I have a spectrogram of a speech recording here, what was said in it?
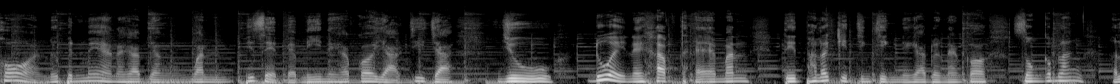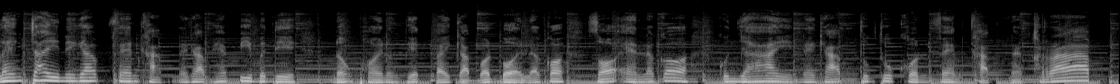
พ่อหรือเป็นแม่นะครับ อย่างวันพิเศษแบบนี้นะครับ ก็อยากที่จะอยู่ด้วยนะครับ แต่มันติดภารกิจจริง ๆ นะครับ ดังนั้นก็ส่งกำลังแรงใจนะครับ แฟนคลับนะครับแฮปปี้เบ t ร์เดย์น้องพลอยน้องเพชรไปกับบอสบอย แล้วก็ซอแอน แล้วก็คุณยายนะครับ ทุกๆคนแฟนคลับนะครับ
